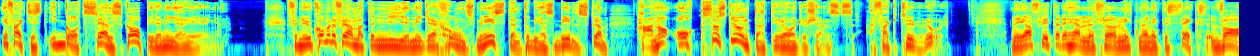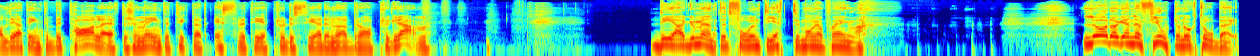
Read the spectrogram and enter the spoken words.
är faktiskt i gott sällskap i den nya regeringen. För nu kommer det fram att den nya migrationsministern Tobias Billström, han har också struntat i Radiotjänsts fakturor. När jag flyttade hemifrån 1996 valde jag att inte betala eftersom jag inte tyckte att SVT producerade några bra program. Det argumentet får inte jättemånga poäng va? Lördagen den 14 oktober.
